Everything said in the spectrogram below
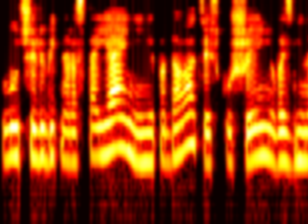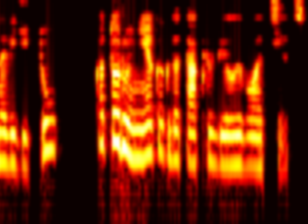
Лучше любить на расстоянии, не поддаваться искушению возненавидеть ту, которую некогда так любил его отец.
